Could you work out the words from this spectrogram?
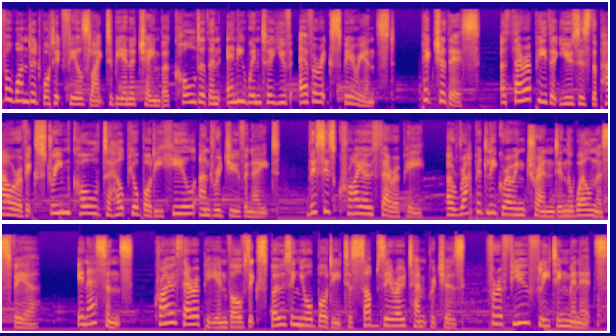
Ever wondered what it feels like to be in a chamber colder than any winter you've ever experienced? Picture this a therapy that uses the power of extreme cold to help your body heal and rejuvenate. This is cryotherapy, a rapidly growing trend in the wellness sphere. In essence, cryotherapy involves exposing your body to sub zero temperatures for a few fleeting minutes.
